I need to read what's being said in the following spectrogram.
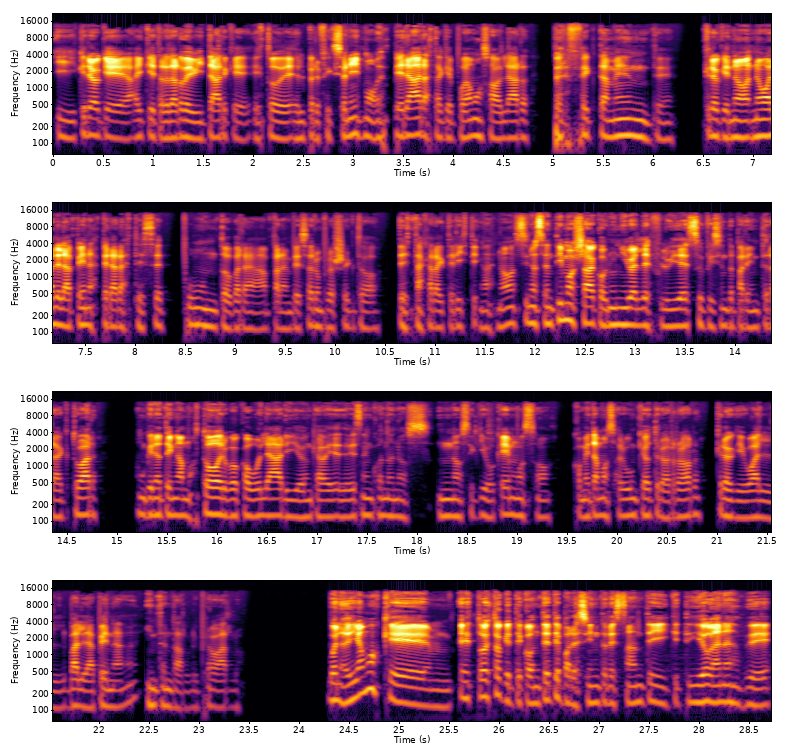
Y creo que hay que tratar de evitar que esto del perfeccionismo, esperar hasta que podamos hablar perfectamente. Creo que no, no vale la pena esperar hasta ese punto para, para empezar un proyecto de estas características, ¿no? Si nos sentimos ya con un nivel de fluidez suficiente para interactuar, aunque no tengamos todo el vocabulario, aunque de vez en cuando nos, nos equivoquemos o cometamos algún que otro error, creo que igual vale la pena intentarlo y probarlo. Bueno, digamos que mm, todo esto que te conté te pareció interesante y que te dio ganas de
